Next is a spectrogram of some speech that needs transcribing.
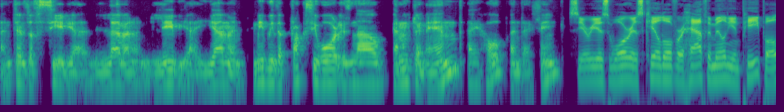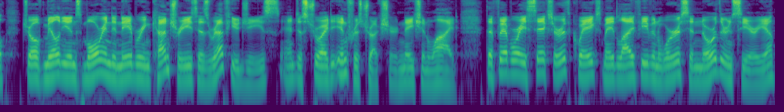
in terms of Syria, Lebanon, Libya, Yemen. Maybe the proxy war is now coming to an end, I hope and I think. Syria's war has killed over half a million people, drove millions more into neighboring countries as refugees, and destroyed infrastructure nationwide. The February 6 earthquakes made life even worse in northern Syria.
